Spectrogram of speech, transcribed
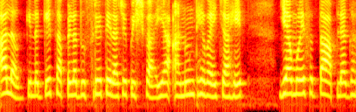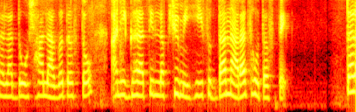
आलं की लगेच आपल्याला दुसरे तेलाच्या पिशव्या या आणून ठेवायच्या आहेत. यामुळे सुद्धा आपल्या घराला दोष हा लागत असतो आणि घरातील लक्ष्मी ही सुद्धा नाराज होत असते. तर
